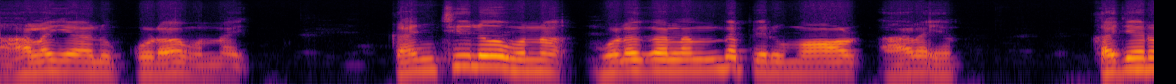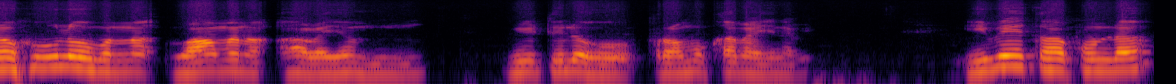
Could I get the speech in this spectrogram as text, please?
ఆలయాలు కూడా ఉన్నాయి. కంచిలో ఉన్న ముడగలంద పెరుమాళ్ ఆలయం, ఖజరహులో ఉన్న వామన ఆలయం వీటిలో ప్రముఖమైనవి. ఇవే కాకుండా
